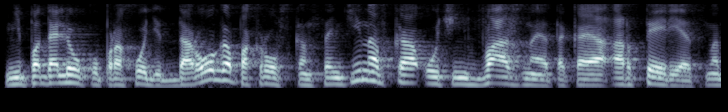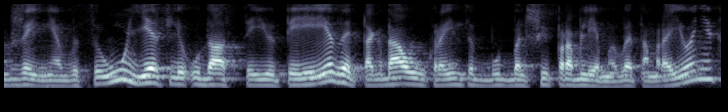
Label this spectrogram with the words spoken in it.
неподалеку проходит дорога Покровск-Константиновка. Очень важная такая артерия с снабжения ВСУ. Если удастся ее перерезать, тогда у украинцев будут большие проблемы в этом районе.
